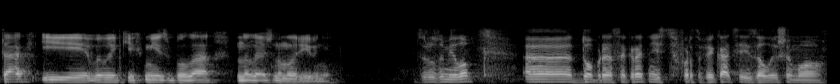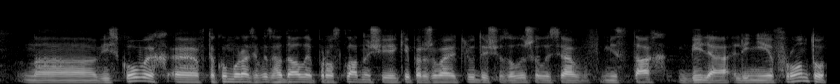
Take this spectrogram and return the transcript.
так і великих міст була в належному рівні. Зрозуміло. Е, Добре, секретність фортифікації залишимо на військових. Е, В такому разі ви згадали про складнощі, які переживають люди, що залишилися в містах біля лінії фронту.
